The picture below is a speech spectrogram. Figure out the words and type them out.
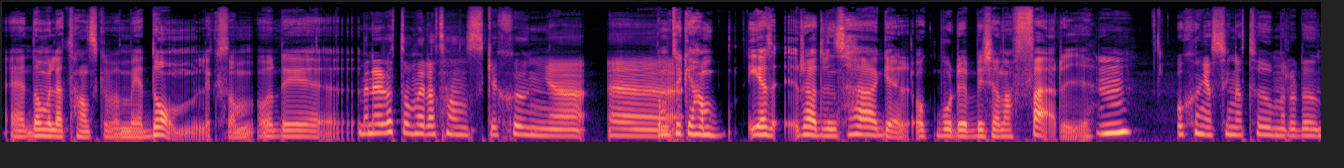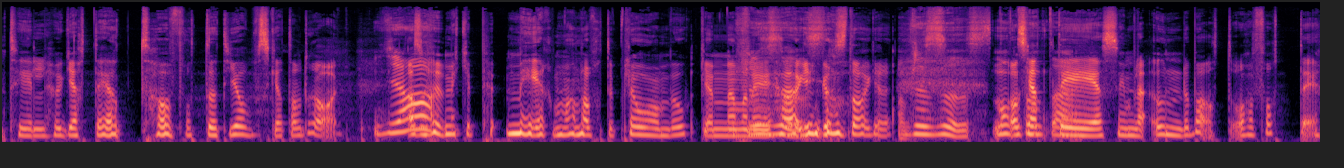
eh, de vill att han ska vara med dem liksom. Och det, Men är det att de vill att han ska sjunga eh, de tycker han är rödvinshöger och borde bekänna färg. mm, och sjunga signaturmelodin till hur gött det är att ha fått ett jobbskatteavdrag. Ja, Alltså hur mycket mer man har fått i plånboken när man Precis. är höginkomsttagare. ja, precis. Något Och att där. det är så himla underbart att ha fått det.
